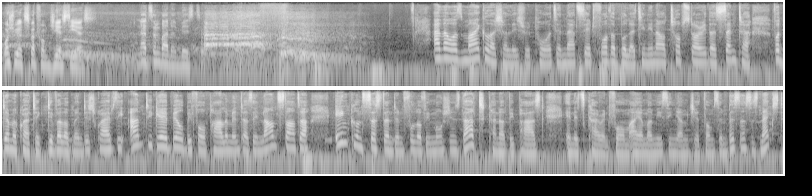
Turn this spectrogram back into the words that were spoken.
What should we expect from GSTS? Nothing but the best. And that was Michael Ashali's report, and that's it for the bulletin. In our top story, the Center for Democratic Development describes the anti gay bill before Parliament as a non starter, inconsistent, and full of emotions that cannot be passed in its current form. I am Amisi Nyamiche Thompson. Business is next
